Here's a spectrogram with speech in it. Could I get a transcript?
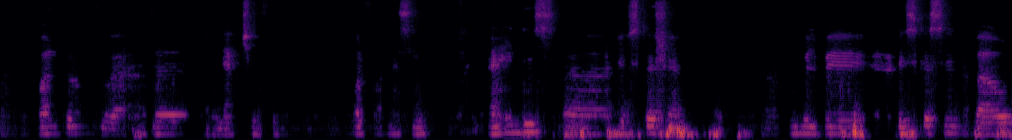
Uh, welcome to another lecture from World Pharmacy. And in this uh, discussion, uh, we will be discussing about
